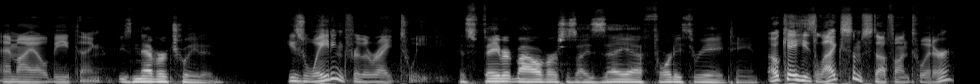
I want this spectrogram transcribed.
MILB thing. He's never tweeted. He's waiting for the right tweet. His favorite Bible verse is Isaiah forty three eighteen. Okay, he's liked some stuff on Twitter.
